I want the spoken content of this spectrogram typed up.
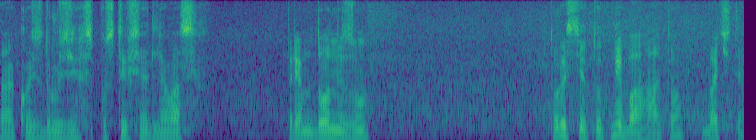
Так, ось, друзі, спустився для вас прям донизу. Туристів тут небагато, бачите?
